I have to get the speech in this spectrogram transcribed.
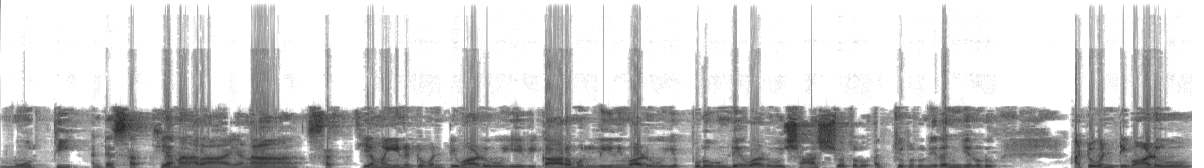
మూర్తి అంటే సత్యనారాయణ సత్యమైనటువంటి వాడు ఏ వికారములు లేనివాడు ఎప్పుడూ ఉండేవాడు శాశ్వతుడు అత్యుతుడు నిరంజనుడు. అటువంటి వాడు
